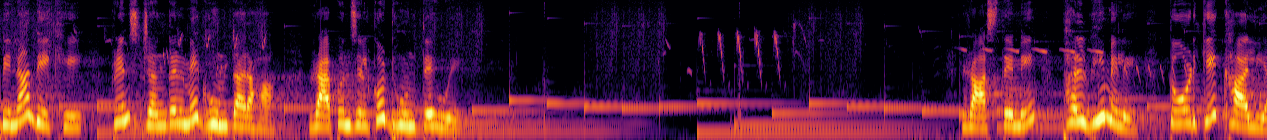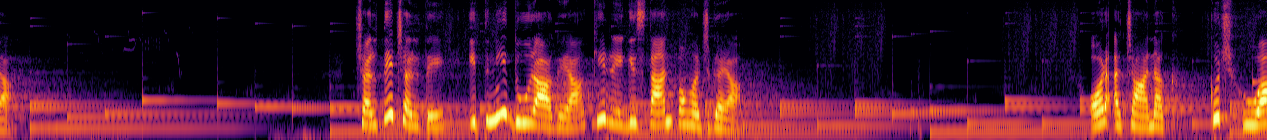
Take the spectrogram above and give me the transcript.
बिना देखे प्रिंस जंगल में घूमता रहा, रैपुंजिल को ढूंढते हुए। रास्ते में फल भी मिले, तोड़ के खा लिया। चलते चलते इतनी दूर आ गया कि रेगिस्तान पहुँच गया। और अचानक कुछ हुआ।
